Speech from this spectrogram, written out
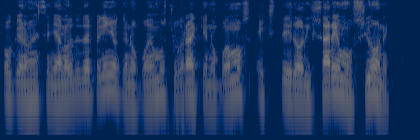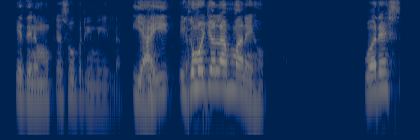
Porque nos enseñaron desde pequeños que no podemos llorar, que no podemos exteriorizar emociones, que tenemos que suprimirlas. Y ahí- ¿Y cómo yo las manejo? ¿Cuál es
